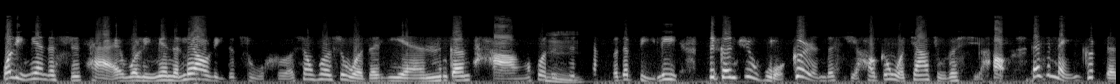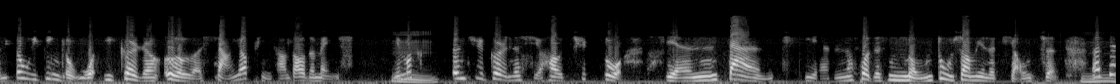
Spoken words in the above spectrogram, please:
我里面的食材，我里面的料理的组合，甚或是我的盐跟糖，或者是我的比例，是根据我个人的喜好跟我家族的喜好。但是每一个人都一定有我一个人饿了想要品尝到的美食。你们根据个人的喜好去做咸淡甜或者是浓度上面的调整。那这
